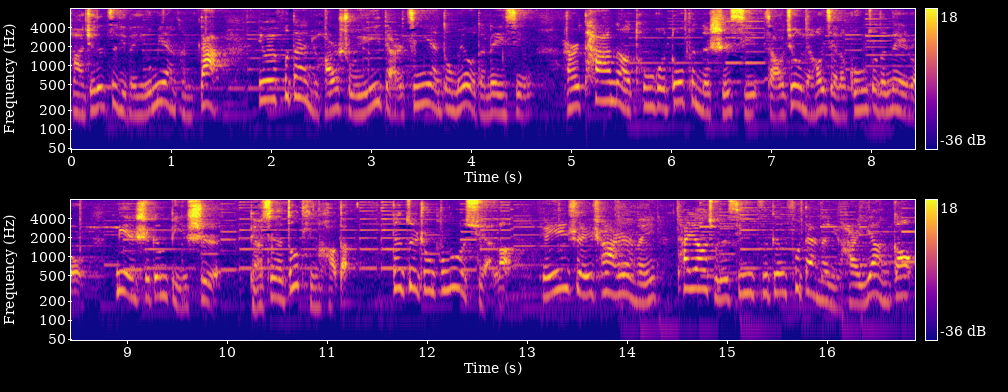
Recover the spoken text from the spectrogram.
啊，觉得自己的赢面很大，因为复旦女孩属于一点经验都没有的类型，而他呢，通过多份的实习，早就了解了工作的内容，面试跟笔试表现的都挺好的。但最终他落选了，原因是 HR 认为他要求的薪资跟复旦的女孩一样高，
